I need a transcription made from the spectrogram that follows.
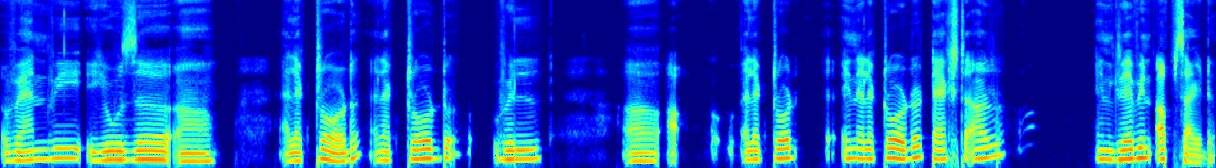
when we use uh, uh, electrode electrode will electrode in electrode text are engraving upside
